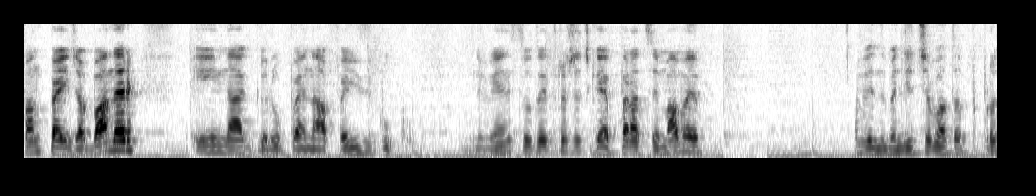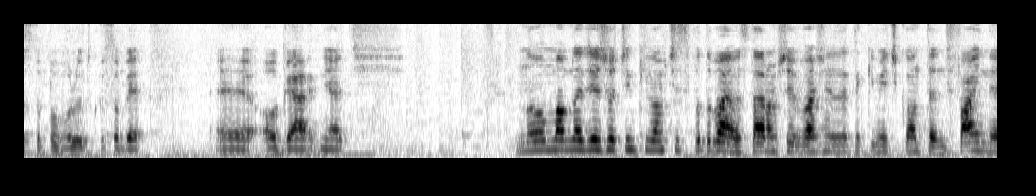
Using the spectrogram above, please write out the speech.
fanpage'a banner i na grupę na Facebooku. Więc tutaj troszeczkę pracy mamy, więc będzie trzeba to po prostu powolutku sobie e, ogarniać. No, mam nadzieję, że odcinki Wam się spodobają. Staram się właśnie taki mieć content fajny,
